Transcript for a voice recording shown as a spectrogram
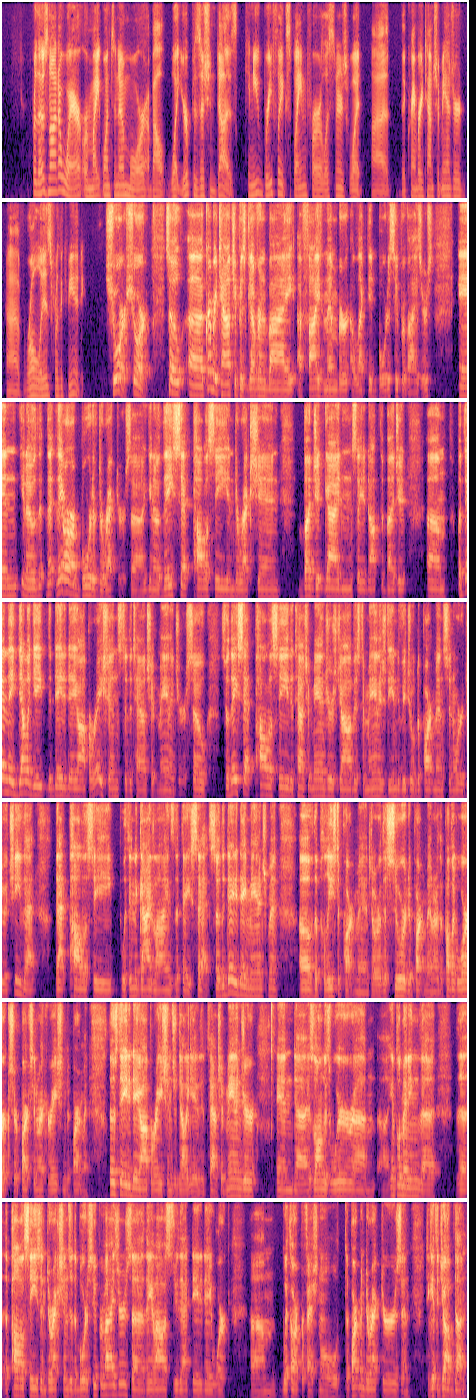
For those not aware or might want to know more about what your position does, can you briefly explain for our listeners what uh, the Cranberry Township Manager uh, role is for the community? Sure, sure. So, uh, Cranberry Township is governed by a five member elected board of supervisors. And, you know, th- th- they are our board of directors. Uh, you know, they set policy and direction, budget guidance, they adopt the budget. Um, but then they delegate the day-to-day operations to the township manager. So, so they set policy. The township manager's job is to manage the individual departments in order to achieve that that policy within the guidelines that they set. So the day-to-day management of the police department or the sewer department or the public works or parks and recreation department, those day-to-day operations are delegated to the township manager. And uh, as long as we're um, uh, implementing the the, the policies and directions of the board of supervisors. Uh, they allow us to do that day to day work um, with our professional department directors and to get the job done.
